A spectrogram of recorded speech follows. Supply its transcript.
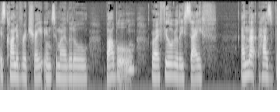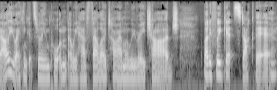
is kind of retreat into my little bubble where I feel really safe. And that has value. I think it's really important that we have fallow time where we recharge. But if we get stuck there,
